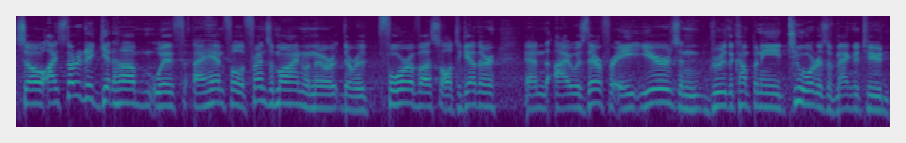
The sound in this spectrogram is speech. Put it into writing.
So I started at GitHub with a handful of friends of mine when there were, there were four of us all together, and I was there for eight years and grew the company two orders of magnitude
